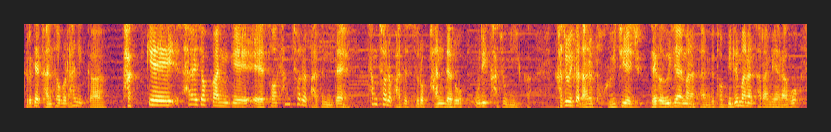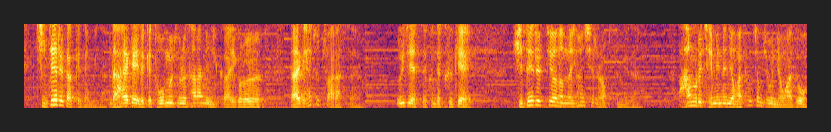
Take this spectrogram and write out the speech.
그렇게 간섭을 하니까 밖의 사회적 관계에서 상처를 받은데 상처를 받을수록 반대로 우리 가족이니까 가족이니까 나를 더 의지해 주, 내가 의지할 만한 사람이고 더 믿을 만한 사람이야 라고 기대를 갖게 됩니다. 나에게 이렇게 도움을 주는 사람이니까 이거를 나에게 해줄 줄 알았어요. 의지했어요. 근데 그게 기대를 뛰어넘는 현실은 없습니다. 아무리 재밌는 영화, 평점 좋은 영화도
